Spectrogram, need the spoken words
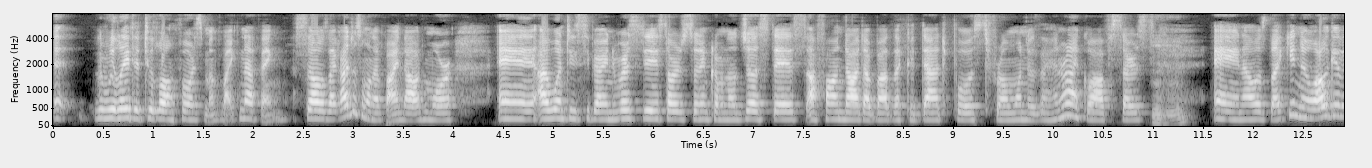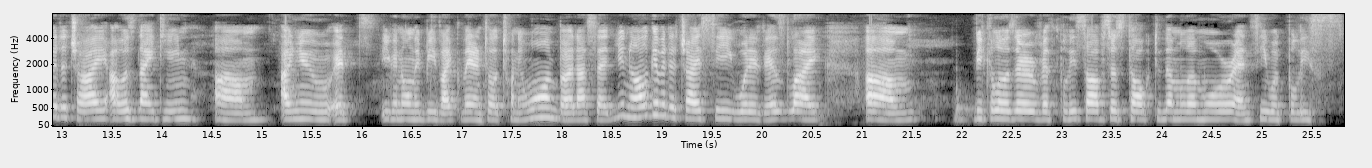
eh, related to law enforcement, like nothing. So I was like, I just want to find out more. And I went to ECPI University, started studying criminal justice. I found out about the cadet post from one of the Henrico officers. Mm-hmm. And I was like, you know, I'll give it a try. I was 19. Um, I knew it's, you can only be like there until 21, but I said, you know, I'll give it a try, see what it is like. Um, be closer with police officers, talk to them a little more and see what police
